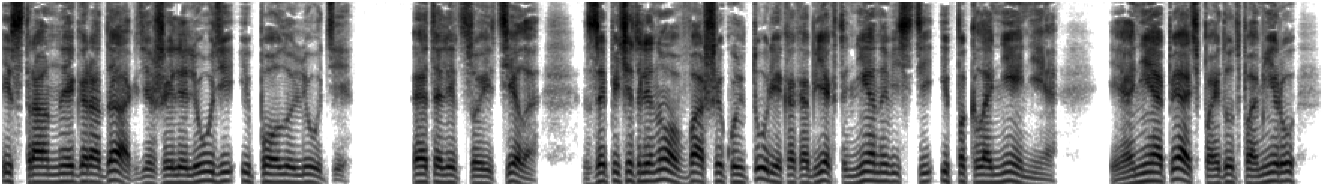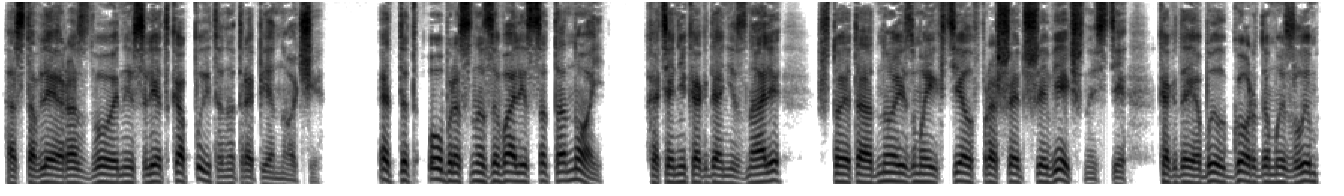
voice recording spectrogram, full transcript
и странные города, где жили люди и полулюди. Это лицо и тело запечатлено в вашей культуре как объект ненависти и поклонения, и они опять пойдут по миру, оставляя раздвоенный след копыта на тропе ночи. Этот образ называли сатаной, хотя никогда не знали, что это одно из моих тел в прошедшей вечности, когда я был гордым и злым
